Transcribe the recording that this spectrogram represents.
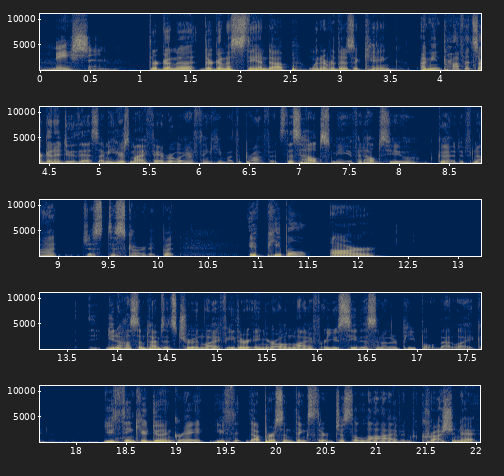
nation? They're gonna they're gonna stand up whenever there's a king. I mean, prophets are gonna do this. I mean, here's my favorite way of thinking about the prophets. This helps me. If it helps you, good. If not, just discard it. But if people are you know how sometimes it's true in life, either in your own life or you see this in other people, that like you think you're doing great. You th- a person thinks they're just alive and crushing it,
